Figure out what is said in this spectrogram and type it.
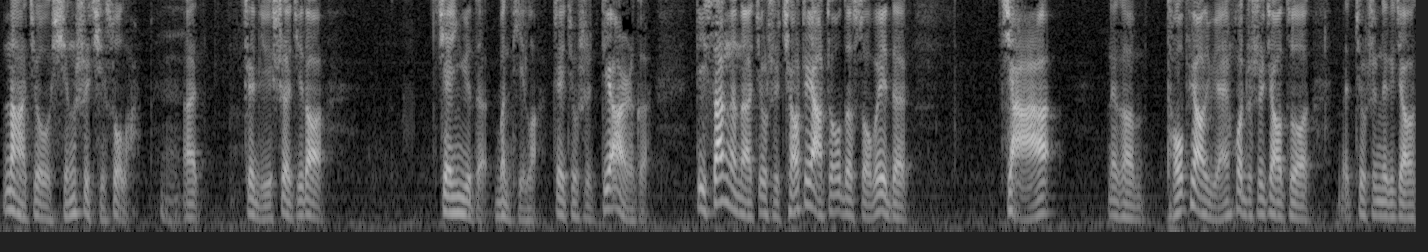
那就刑事起诉了。呃，这里涉及到监狱的问题了，这就是第二个。第三个呢，就是乔治亚州的所谓的假那个投票员，或者是叫做就是那个叫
